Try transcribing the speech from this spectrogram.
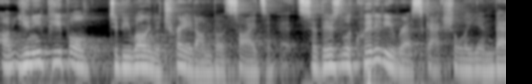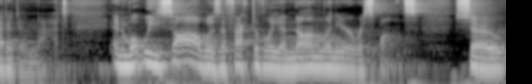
Um, you need people to be willing to trade on both sides of it. So there's liquidity risk actually embedded in that. And what we saw was effectively a nonlinear response. So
